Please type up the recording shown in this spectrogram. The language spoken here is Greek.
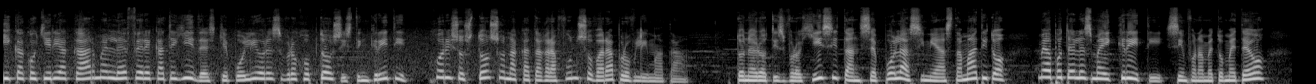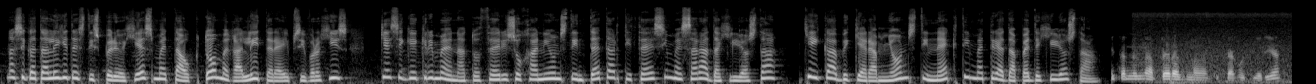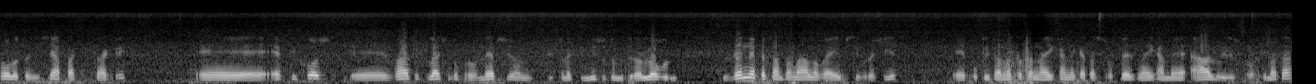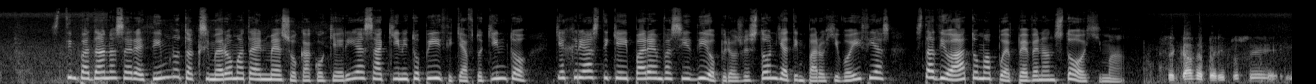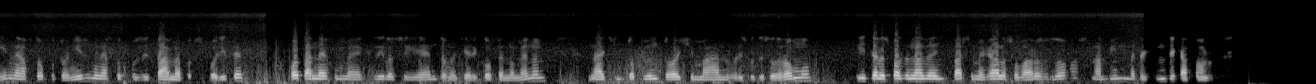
Η κακοκαιρία Κάρμελ έφερε καταιγίδες και πολύ ώρες βροχοπτώσεις στην Κρήτη, χωρίς ωστόσο να καταγραφούν σοβαρά προβλήματα. Το νερό της βροχής ήταν σε πολλά σημεία ασταμάτητο, με αποτέλεσμα η Κρήτη, σύμφωνα με το Μετεό, να συγκαταλέγεται στις περιοχές με τα 8 μεγαλύτερα ύψη βροχής και συγκεκριμένα το Θέρισο Χανίων στην τέταρτη θέση με 40 χιλιοστά και η Κάμπη Κεραμιών στην έκτη με 35 χιλιοστά. Ήταν ένα πέρασμα της κακοκαιρίας σε όλο το νησί, από άκρη άκρη. Ε, Ευτυχώς, ε, βάσει τουλάχιστον των προβλέψεων των εκτιμήσεων των μετρολόγων, δεν έπεσαν τα ανάλογα ύψη βροχής. Ε, που πιθανότατα να είχαν καταστροφές, να είχαμε άλλου είδους προβλήματα. Στην Παντάνα Σαρεθύμνου τα ξημερώματα εν μέσω κακοκαιρίας ακινητοποιήθηκε αυτοκίνητο και χρειάστηκε η παρέμβαση δύο πυροσβεστών για την παροχή βοήθειας στα δύο άτομα που επέβαιναν στο όχημα. Σε κάθε περίπτωση είναι αυτό που τονίζουμε, είναι αυτό που ζητάμε από τους πολίτες όταν έχουμε εκδήλωση έντονο καιρικό φαινομένων να ακινητοποιούν το όχημα αν βρίσκονται στο δρόμο ή τέλος πάντων αν δεν υπάρχει μεγάλος σοβαρός λόγος να μην μετακινούνται καθόλου.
